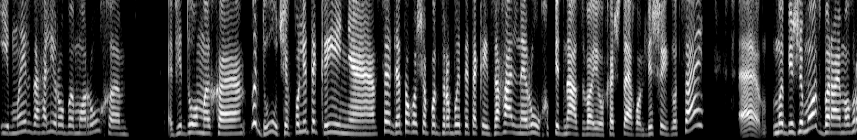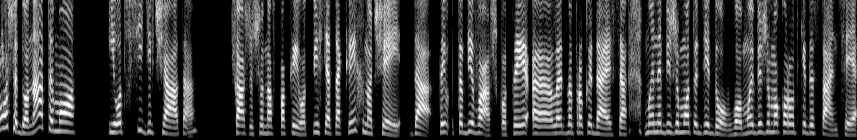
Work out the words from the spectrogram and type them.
і ми взагалі робимо рух е, відомих е, ведучих, політикинь, е, все для того, щоб от зробити такий загальний рух під назвою хештегом Біши Гудсай. Е, Ми біжимо, збираємо гроші, донатимо. І от всі дівчата кажуть, що навпаки, от після таких ночей, да, ти тобі важко, ти е, ледве прокидаєшся. Ми не біжимо тоді довго, ми біжимо короткі дистанції.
